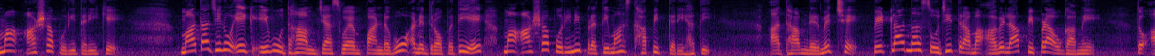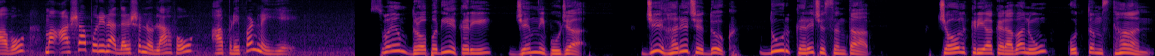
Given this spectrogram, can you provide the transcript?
માં આશાપુરી તરીકે. માતાજીનું એક એવું ધામ જ્યાં સ્વયં પાંડવો અને દ્રૌપદીએ માં આશાપુરીની પ્રતિમા સ્થાપિત કરી હતી. આ ધામ નિર્મિત છે પેટલાદના સોજિત્રામાં આવેલા પીપળાઓ ગામે. તો આવો માં આશાપુરીના દર્શનનો લાભો આપણે પણ લઈએ. સ્વયં દ્રૌપદીએ કરી જેમની પૂજા, જે હરે છે દુઃખ, દૂર કરે છે સંતાપ. ચૌલ ક્રિયા કરાવવાનું ઉત્તમ સ્થાન,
